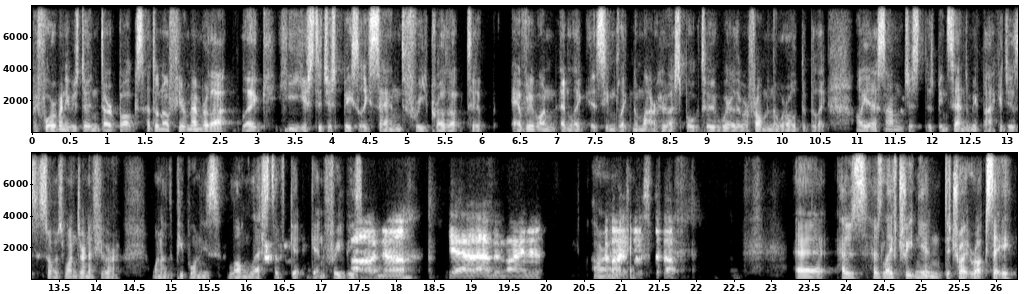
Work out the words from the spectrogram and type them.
before when he was doing Dirtbox. I don't know if you remember that. Like he used to just basically send free product to everyone, and like it seemed like no matter who I spoke to, where they were from in the world, they'd be like, "Oh yeah, Sam just has been sending me packages." So I was wondering if you're one of the people on his long list of get, getting freebies. Oh no. Yeah, I've been buying it. All right, I buy okay. a lot of stuff. Uh, how's how's life treating you in Detroit Rock City?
